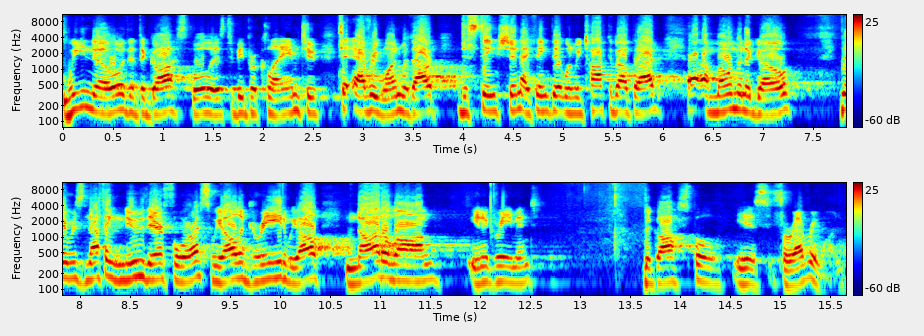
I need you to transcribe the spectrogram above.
we know that the gospel is to be proclaimed to, to everyone without distinction. I think that when we talked about that uh, a moment ago, there was nothing new there for us. We all agreed, we all nod along in agreement. The gospel is for everyone,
